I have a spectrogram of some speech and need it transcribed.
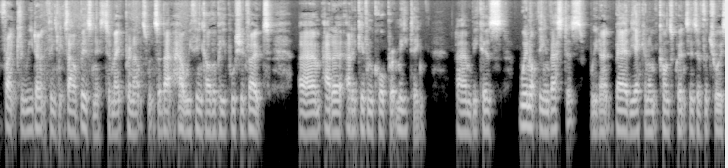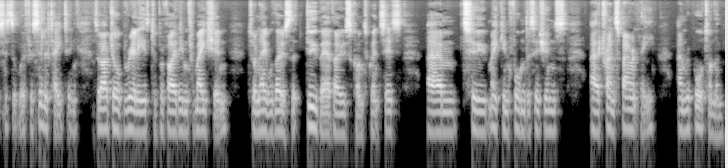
frankly, we don't think it's our business to make pronouncements about how we think other people should vote um, at a at a given corporate meeting, um, because we're not the investors. We don't bear the economic consequences of the choices that we're facilitating. So our job really is to provide information to enable those that do bear those consequences um, to make informed decisions uh, transparently and report on them.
